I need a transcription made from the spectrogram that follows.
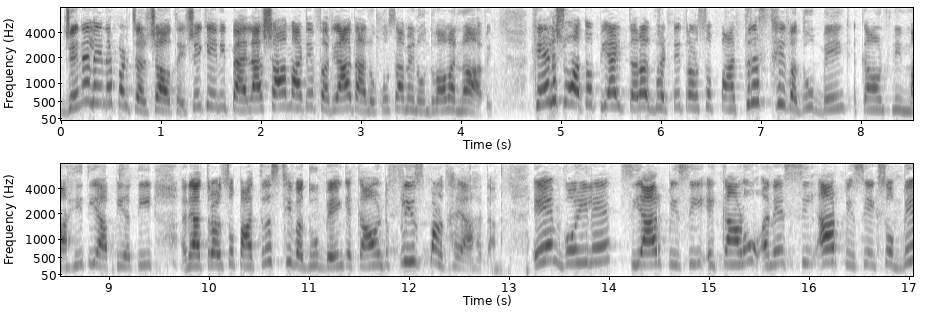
જેને લઈને પણ ચર્ચાઓ થઈ છે કે એની પહેલા શા માટે ફરિયાદ આ લોકો સામે નોંધવામાં ન આવી. ખેલ શું હતો? પીઆઈ તરલ ભટ્ટે ત્રણસો થી વધુ બેંક એકાઉન્ટની માહિતી આપી હતી અને આ ત્રણસો થી વધુ બેંક એકાઉન્ટ ફ્રીઝ પણ થયા હતા. એમ ગોહિલે સીઆરપીસી એકાણું અને સીઆરપીસી એકસો બે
